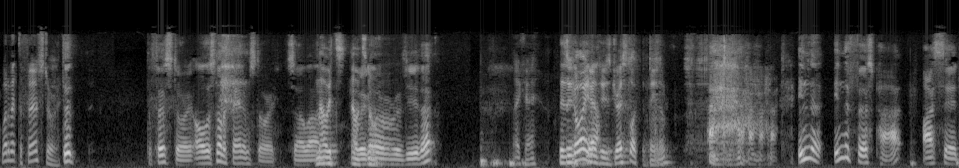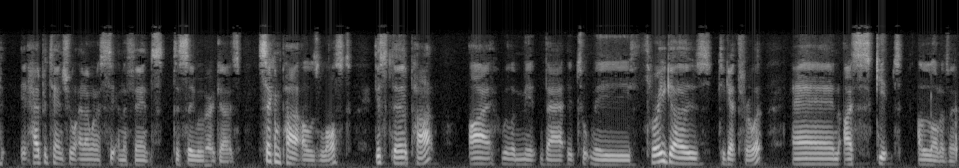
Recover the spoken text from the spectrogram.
What about the first story? The the first story. Oh, it's not a Phantom story. So uh, No, it's no, are we it's going to review that? Okay. There's a guy in Yeah. it who's dressed like the Phantom. in the in the first part, I said it had potential, and I want to sit on the fence to see where it goes. Second part, I was lost. This third part, I will admit that it took me three goes to get through it, and I skipped a lot of it.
